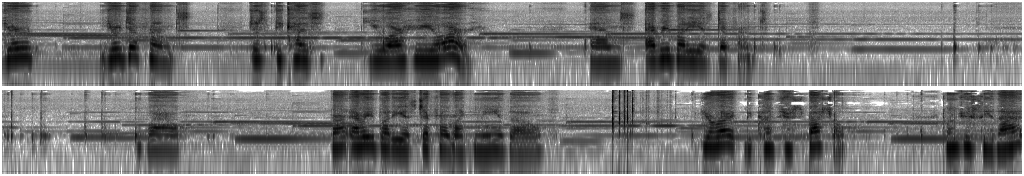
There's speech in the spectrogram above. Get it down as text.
you're you're different just because you are who you are. And everybody is different. Wow. Not everybody is different like me, though. You're right, because you're special. Don't you see that?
